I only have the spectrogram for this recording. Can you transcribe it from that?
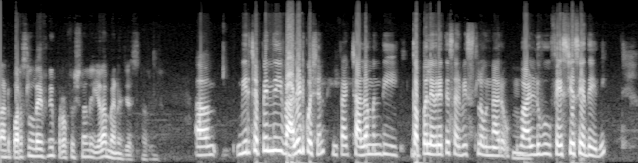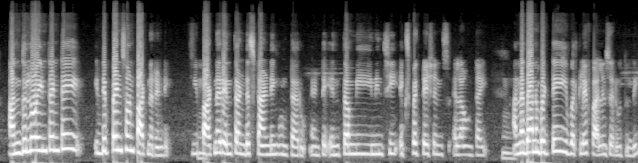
అంటే పర్సనల్ లైఫ్ని ప్రొఫెషనల్ ఎలా మేనేజ్ చేస్తున్నారు? ఆ, మీరు చెప్పింది వ్యాలిడ్ క్వశ్చన్ ఇన్ఫాక్ట్ చాలా మంది కప్పులు ఎవరైతే సర్వీస్లో ఉన్నారో Hmm. వాళ్ళు ఫేస్ చేసేదే ఇది. అందులో ఏంటంటే ఇట్ డిపెండ్స్ ఆన్ పార్ట్నర్ అండి. మీ Hmm. పార్ట్నర్ ఎంత అండర్స్టాండింగ్ ఉంటారు? అంటే ఎంత మీ నుంచి ఎక్స్పెక్టేషన్స్ ఎలా ఉంటాయి? Hmm. అన్న దాన్ని బట్టి ఈ వర్క్ లైఫ్ బ్యాలెన్స్ జరుగుతుంది.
